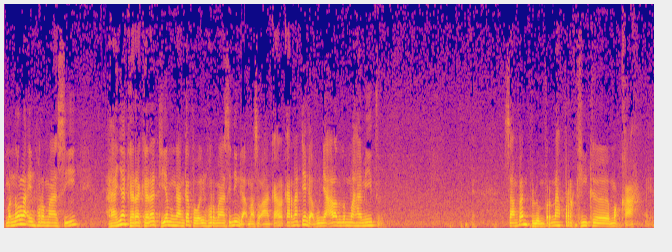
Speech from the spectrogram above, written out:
menolak informasi hanya gara-gara dia menganggap bahwa informasi ini nggak masuk akal karena dia nggak punya alat untuk memahami itu. Sampai belum pernah pergi ke Mekah ya.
